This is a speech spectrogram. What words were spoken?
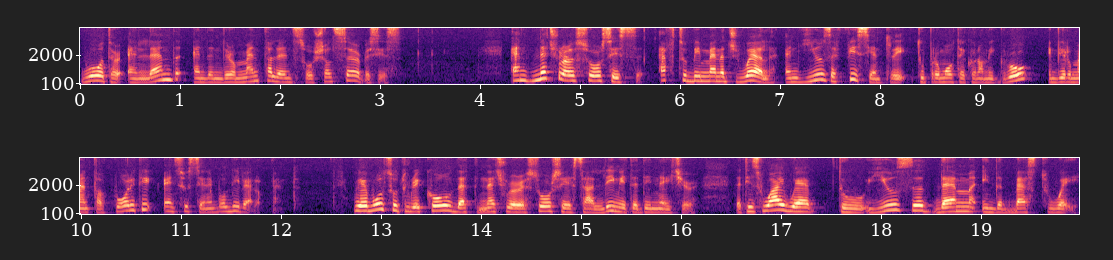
water and land, and environmental and social services. And natural resources have to be managed well and used efficiently to promote economic growth, environmental quality and sustainable development. We have also to recall that natural resources are limited in nature. That is why we have to use them in the best way.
